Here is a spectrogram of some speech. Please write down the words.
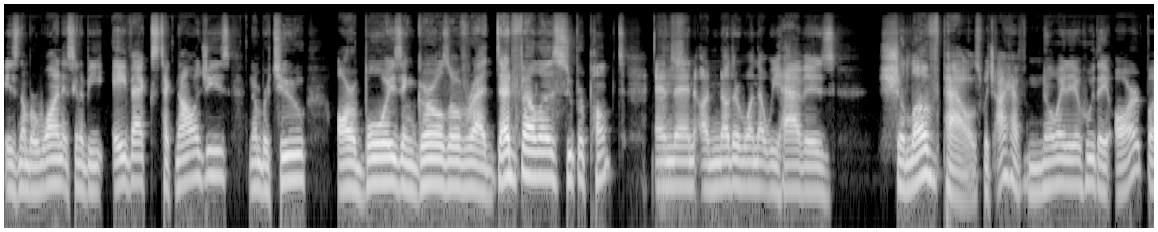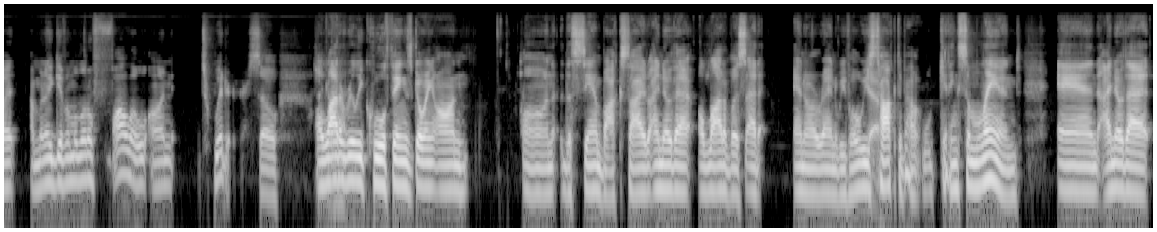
is number one. It's going to be Avex Technologies. Number two, our boys and girls over at Deadfellaz, super pumped. And Nice. then another one that we have is Shalove Pals, which I have no idea who they are, but I'm gonna give them a little follow on Twitter. So a lot of really cool things going on on the sandbox side. I know that a lot of us at NRN we've always Yeah. talked about getting some land, and I know that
